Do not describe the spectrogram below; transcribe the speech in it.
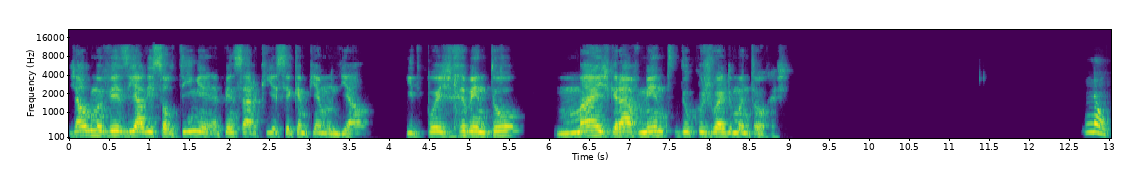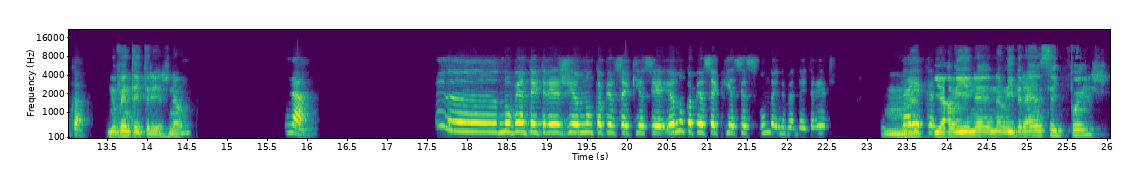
Já alguma vez ia ali soltinha a pensar que ia ser campeã mundial e depois rebentou mais gravemente do que o joelho do Mantorras? Nunca. 93, não? Não. Uh, eh, 93 eu nunca pensei que ia ser, eu nunca pensei que ia ser segunda em 93. Mas ia ali na, na liderança e depois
